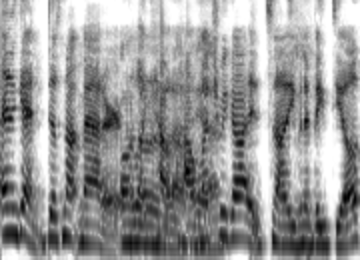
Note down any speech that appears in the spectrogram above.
and again, does not matter Oh, like no, how no, how much we got. It's not even a big deal.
